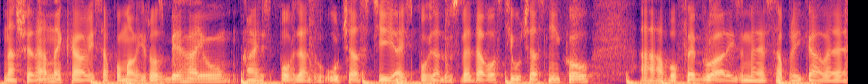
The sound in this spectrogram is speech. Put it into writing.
Naše ranné kávy sa pomaly rozbiehajú aj z pohľadu účasti, aj z pohľadu zvedavosti účastníkov a vo februári sme sa pri káve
